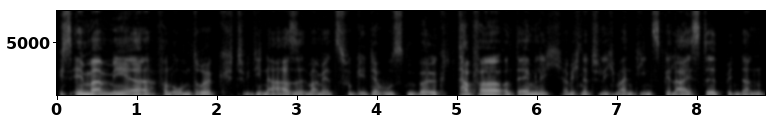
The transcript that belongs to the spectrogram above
wie es immer mehr von oben drückt, wie die Nase immer mehr zugeht, der Husten bölkt. Tapfer und dämlich habe ich natürlich meinen Dienst geleistet, bin dann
